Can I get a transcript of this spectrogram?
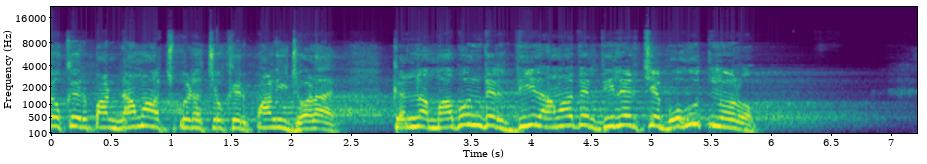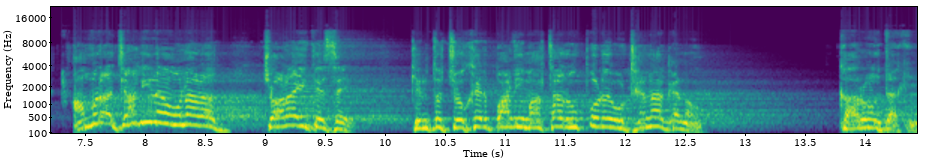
চোখের পান, নামাজ পড়ে চোখের পানি ঝড়ায় কেননা মাবুনদের দিল আমাদের দিলের চেয়ে বহুত নরম। আমরা জানি না ওনারা চড়াইতেছে, কিন্তু চোখের পানি মাথার উপরে ওঠে না কেন? কারণটা কি?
